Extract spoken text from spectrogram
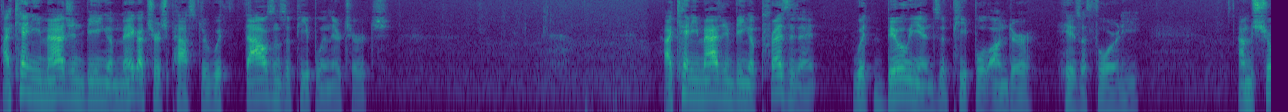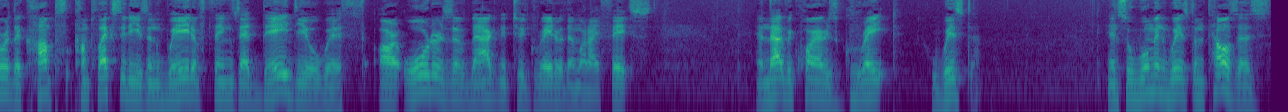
I can't imagine being a mega church pastor with thousands of people in their church. I can't imagine being a president with billions of people under his authority. I'm sure the comp- complexities and weight of things that they deal with are orders of magnitude greater than what I face. And that requires great wisdom. And so, woman wisdom tells us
